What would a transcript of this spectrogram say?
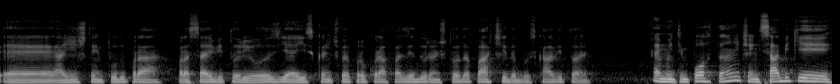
é, a gente tem tudo para sair vitorioso e é isso que a gente vai procurar fazer durante toda a partida, buscar a vitória é muito importante. A gente sabe que,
